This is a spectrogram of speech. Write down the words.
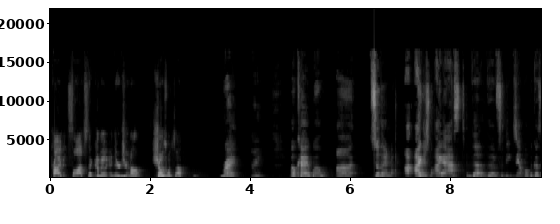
private thoughts that come out in their journal shows what's up. Right, right. Okay, well, uh, so then I, just I asked the the for the example because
